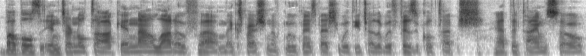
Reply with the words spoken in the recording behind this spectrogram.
bubbles, internal talk, and not a lot of um, expression of movement, especially with each other, with physical touch at the time. So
